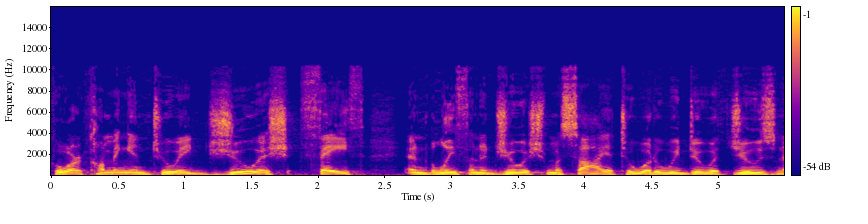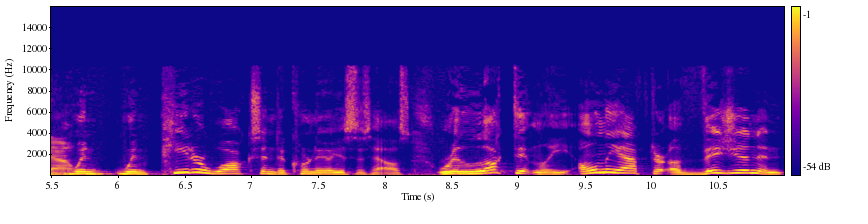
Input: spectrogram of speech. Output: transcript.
who are coming into a Jewish faith and belief in a Jewish Messiah to what do we do with Jews now? When, when Peter walks into Cornelius' house, reluctantly, only after a vision and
